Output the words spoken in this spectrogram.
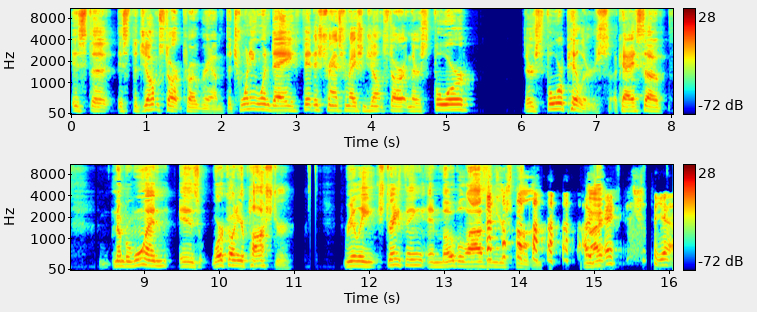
is the is the jumpstart program the 21 day fitness transformation jumpstart and there's four there's four pillars okay so number one is work on your posture really strengthening and mobilizing your spine right? okay. Yeah.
